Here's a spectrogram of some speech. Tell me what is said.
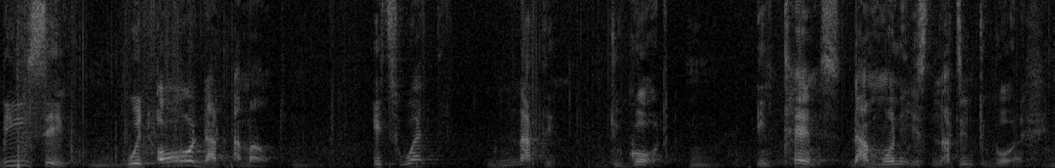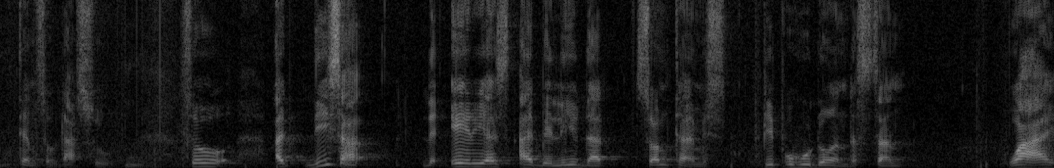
being saved with all that amount, it's worth nothing to God. In terms, that money is nothing to God in terms of that soul. So uh, these are the areas I believe that sometimes people who don't understand why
